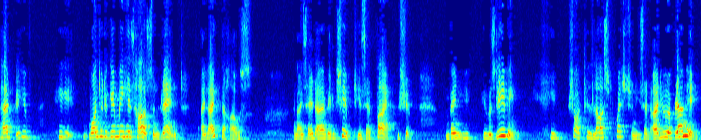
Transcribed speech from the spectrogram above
had he he wanted to give me his house and rent. I liked the house. And I said, I will shift. He said, fine, we shift. When he, he was leaving, he shot his last question. He said, Are you a Brahmin?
